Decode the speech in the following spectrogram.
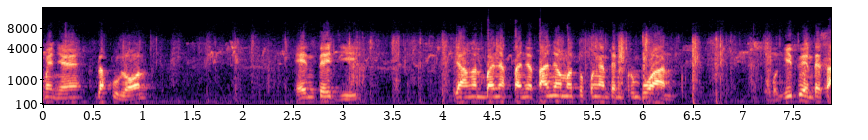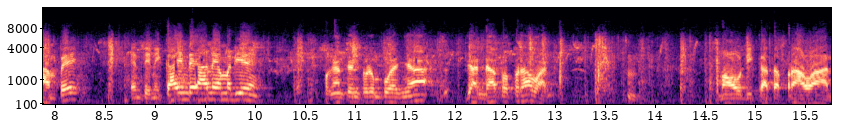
rumahnya, sebelah kulon. Ente Ji, jangan banyak tanya-tanya sama tuh pengantin perempuan. Begitu ente sampai, ente nikahin deh aneh sama dia. Pengantin perempuannya janda apa perawan? Mau dikata perawan,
